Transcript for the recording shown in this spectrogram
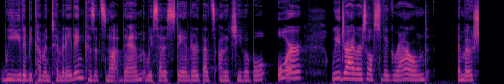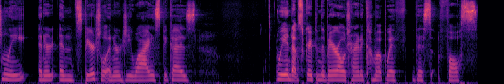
we either become intimidating because it's not them and we set a standard that's unachievable or we drive ourselves to the ground emotionally and, and spiritual energy wise because we end up scraping the barrel trying to come up with this false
